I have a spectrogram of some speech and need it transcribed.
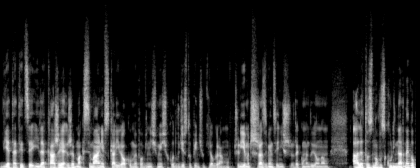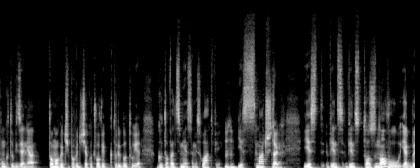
dietetycy i lekarze, że maksymalnie w skali roku my powinniśmy jeść około 25 kg, czyli jemy trzy razy więcej niż rekomendują nam, ale to znowu z kulinarnego punktu widzenia, to mogę ci powiedzieć jako człowiek, który gotuje, gotować z mięsem jest łatwiej, Mhm. jest smaczniej. Tak. Jest, więc, więc to znowu, jakby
